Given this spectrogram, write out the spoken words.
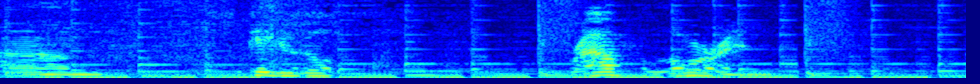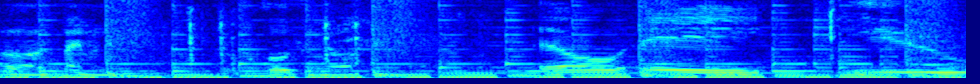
Um, okay, Google. Ralph Lauren. Uh, it's not even it's close enough. L A U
